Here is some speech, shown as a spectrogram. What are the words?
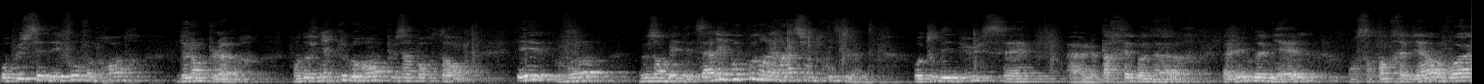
au plus ces défauts vont prendre de l'ampleur, vont devenir plus grands, plus importants, et vont nous embêter. Ça arrive beaucoup dans les relations de couple. Au tout début, c'est euh, le parfait bonheur, la lune de miel, on s'entend très bien, on voit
